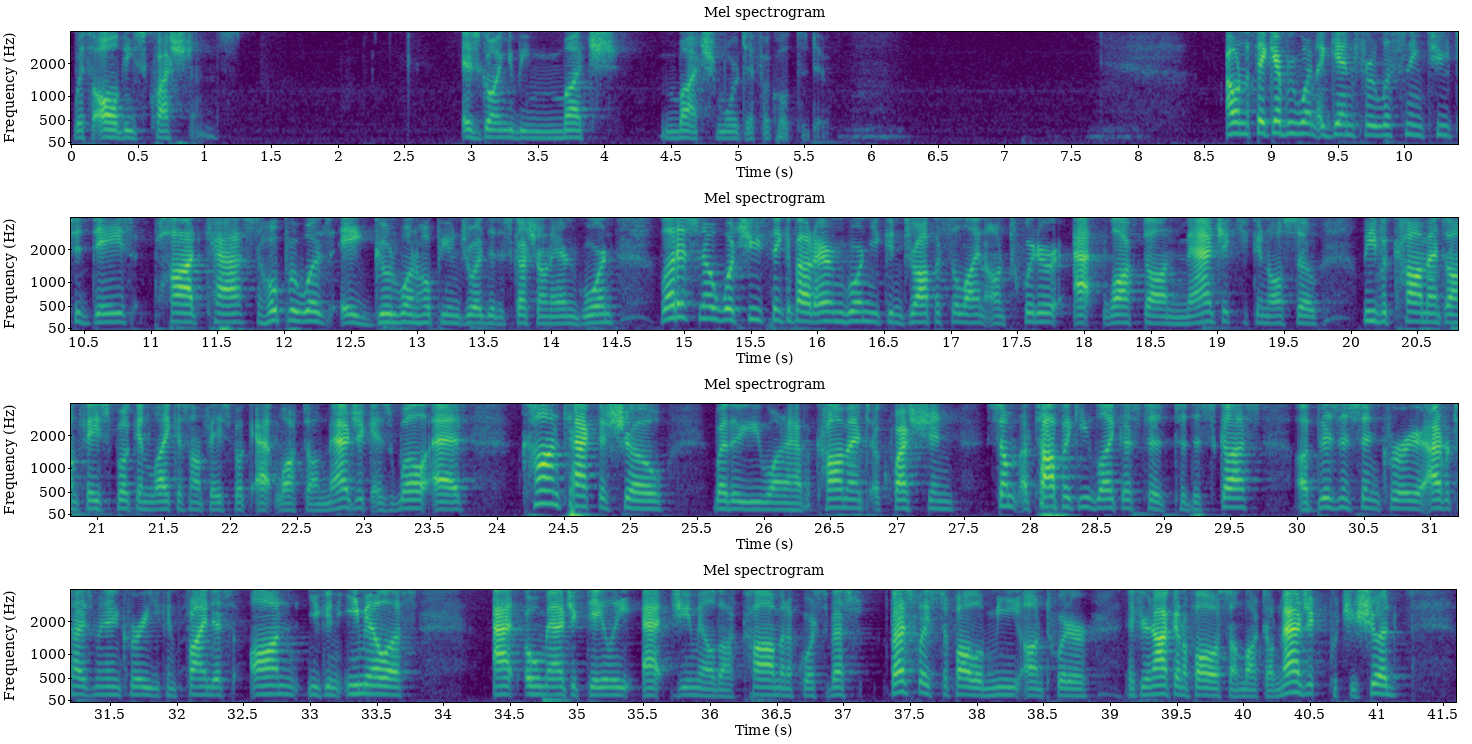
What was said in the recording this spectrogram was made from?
with all these questions is going to be much, much more difficult to do. I want to thank everyone again for listening to today's podcast. Hope it was a good one. Hope you enjoyed the discussion on Aaron Gordon. Let us know what you think about Aaron Gordon. You can drop us a line on Twitter at Locked On Magic. You can also leave a comment on Facebook and like us on Facebook at Locked On Magic, as well as contact the show whether you want to have a comment, a question, some a topic you'd like us to, to discuss, a business inquiry or advertisement inquiry. You can find us on, you can email us at omagicdaily at gmail.com. And of course, the best Best place to follow me on Twitter, if you're not going to follow us on Locked On Magic, which you should,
